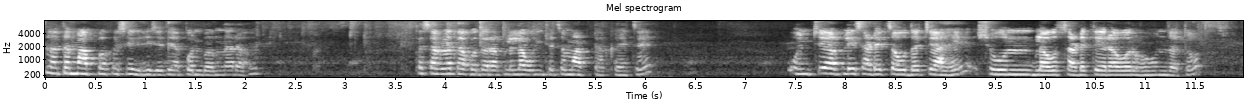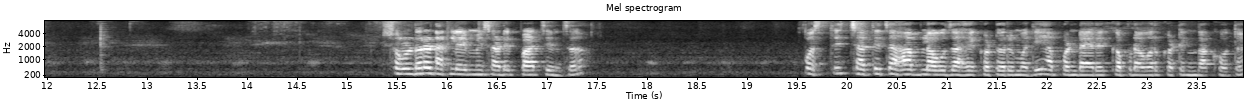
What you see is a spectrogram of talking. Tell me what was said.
तर आता माप कसे घ्यायचे ते आपण बघणार आहोत. तर सगळ्यात अगोदर आपल्याला उंचीचं माप टाकायचं आहे. उंची आपली साडे चौदाची आहे. शिवून ब्लाऊज साडे तेरावर होऊन जातो. शोल्डर टाकले मी साडेपाच इंच. पस्तीस छातीचा हा ब्लाऊज आहे कटोरीमध्ये. आपण डायरेक्ट कपड्यावर कटिंग दाखवतोय.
